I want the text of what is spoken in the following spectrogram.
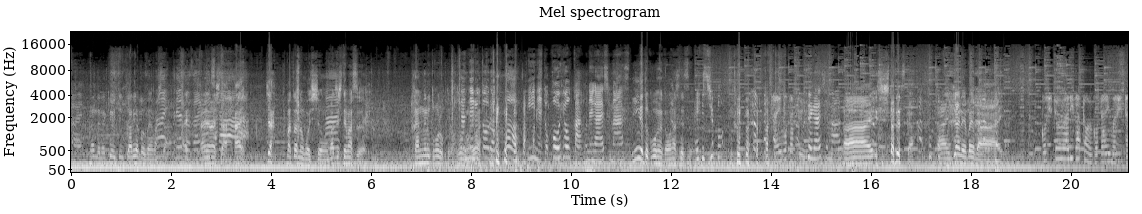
はい。なんでね今日一日ありがとうございました。はいありがとうございました。はいはい。じゃあまたのご視聴お待ちしてます、チャンネル登録とかチャンネル登録といいねと高評価お願いします。いいねと高評価同じです。以上最後雑お願いします。はーい。下ですか？はい。じゃあねバイバイ。ご視聴ありがとうございました。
